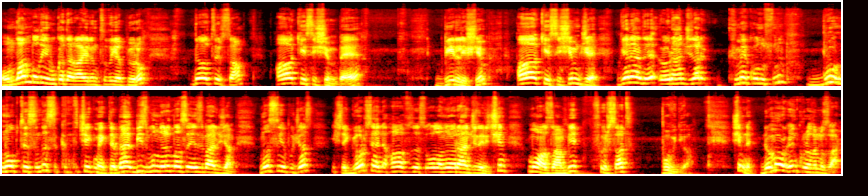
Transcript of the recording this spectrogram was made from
Ondan dolayı bu kadar ayrıntılı yapıyorum. Dağıtırsam A kesişim B birleşim A kesişim C. Genelde öğrenciler küme konusunun bu noktasında sıkıntı çekmekte. Ben biz bunları nasıl ezberleyeceğim? Nasıl yapacağız? İşte görsel hafızası olan öğrenciler için muazzam bir fırsat bu video. Şimdi De Morgan kuralımız var.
